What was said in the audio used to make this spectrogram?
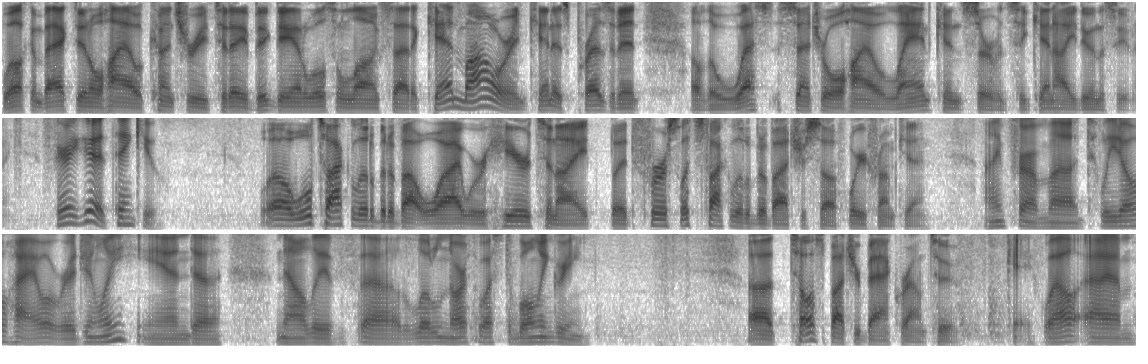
Welcome back to In Ohio Country today. Big Dan Wilson alongside of Ken Mauer, and Ken is president of the West Central Ohio Land Conservancy. Ken, how are you doing this evening? Very good, thank you. Well, we'll talk a little bit about why we're here tonight, but first, let's talk a little bit about yourself. Where are you from, Ken? I'm from uh, Toledo, Ohio, originally, and uh, now live uh, a little northwest of Bowling Green. Uh, tell us about your background too. Okay, well, um,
